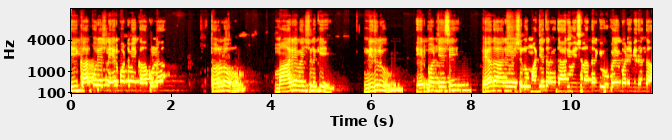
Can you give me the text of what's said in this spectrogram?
ఈ కార్పొరేషన్ ఏర్పడటమే కాకుండా త్వరలో మా ఆర్యవైశ్యులకి నిధులు ఏర్పాటు చేసి పేద ఆర్యవైశ్యులు మధ్యతరగతి ఆర్యవైశ్యులందరికీ ఉపయోగపడే విధంగా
